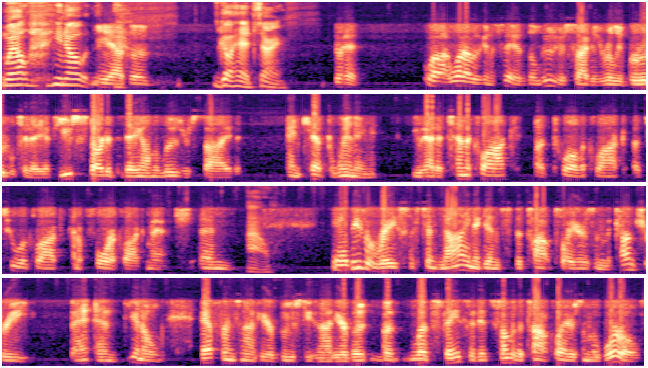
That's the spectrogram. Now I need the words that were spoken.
Well, you know. Yeah, the Go ahead. Sorry. Go ahead. Well, what I was going to say is the loser side is really brutal today. If you started today on the loser side and kept winning, you had a 10 o'clock, a 12 o'clock, a 2 o'clock, and a 4 o'clock match. And, Ow. you know, these are races to nine against the top players in the country. And, and you know, Efren's not here, Boostie's not here, but, but let's face it, it's some of the top players in the world.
